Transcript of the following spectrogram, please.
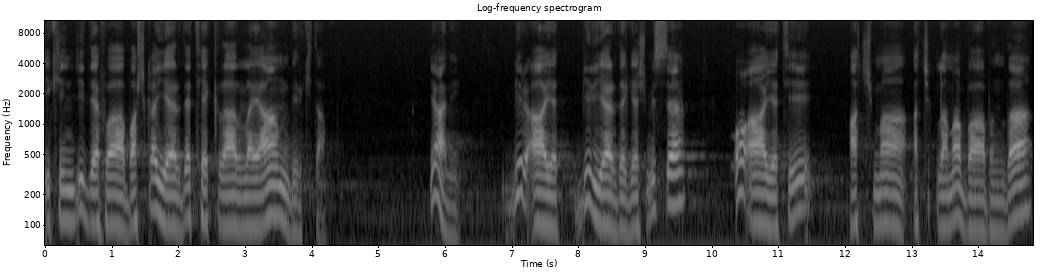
ikinci defa başka yerde tekrarlayan bir kitap. Yani bir ayet bir yerde geçmişse o ayeti açma, açıklama babında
